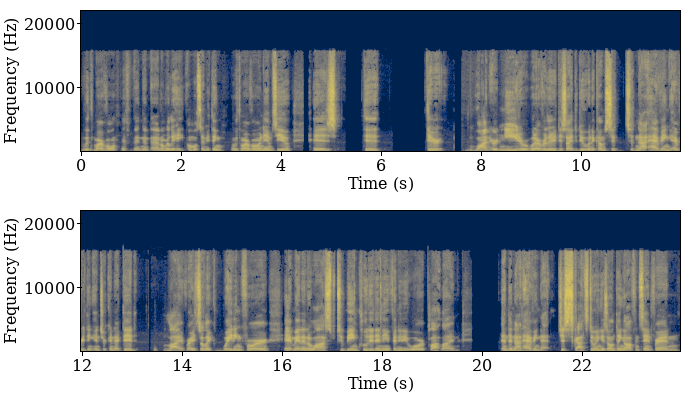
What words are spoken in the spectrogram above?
with marvel if, and, and i don't really hate almost anything with marvel and the mcu is the their want or need or whatever they decide to do when it comes to to not having everything interconnected live right so like waiting for ant-man and the wasp to be included in the infinity war plotline and then not having that. Just Scott's doing his own thing off in San Fran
